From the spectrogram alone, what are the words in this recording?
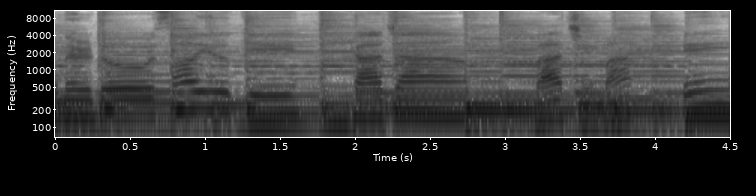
오늘도 서유기 가자 마지막 이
